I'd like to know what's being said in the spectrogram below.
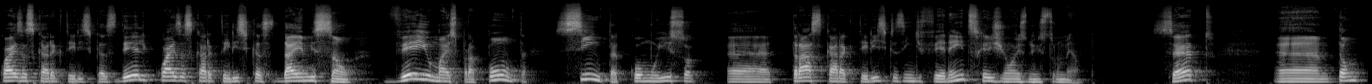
quais as características dele, quais as características da emissão. Veio mais para a ponta, sinta como isso uh, traz características em diferentes regiões do instrumento, certo? Uh, então,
